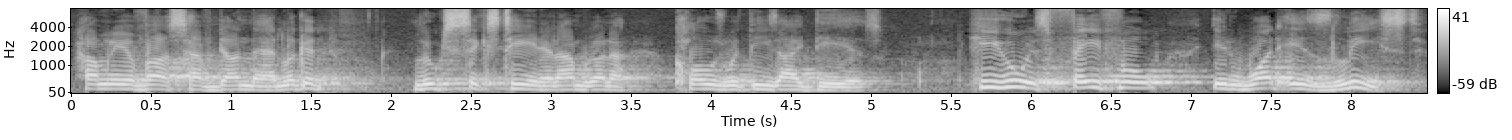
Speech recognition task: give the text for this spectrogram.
How many of us have done that? Look at Luke 16, and I'm going to close with these ideas. He who is faithful in what is least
